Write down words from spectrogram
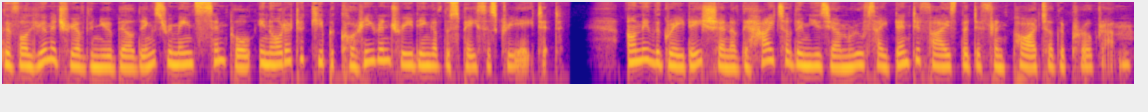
The volumetry of the new buildings remains simple in order to keep a coherent reading of the spaces created. Only the gradation of the heights of the museum roofs identifies the different parts of the program.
